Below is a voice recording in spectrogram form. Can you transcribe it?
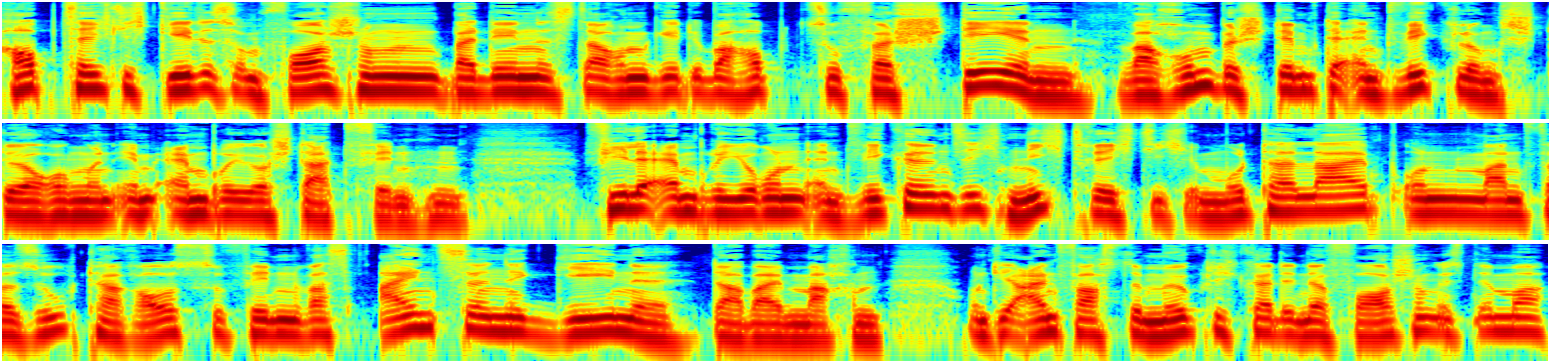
Hauptsächlich geht es um Forschungen, bei denen es darum geht, überhaupt zu verstehen, warum bestimmte Entwicklungsstörungen im Embryo stattfinden. Viele Embryonen entwickeln sich nicht richtig im Mutterleib und man versucht herauszufinden, was einzelne Gene dabei machen. Und die einfachste Möglichkeit in der Forschung ist immer,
